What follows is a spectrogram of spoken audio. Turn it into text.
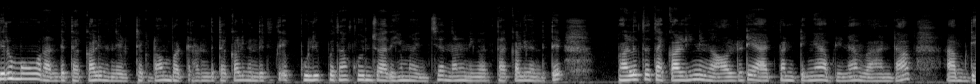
திரும்பவும் ரெண்டு தக்காளி வந்து எடுத்துக்கிட்டோம். பட் ரெண்டு தக்காளி வந்துட்டு புளிப்பு தான் கொஞ்சம் அதிகமாக இருந்துச்சு அதனால் நீங்கள் தக்காளி வந்துட்டு பழுத்த தக்காளி நீங்கள் ஆல்ரெடி ஆட் பண்ணிட்டீங்க அப்படின்னா வேண்டாம். அப்படி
